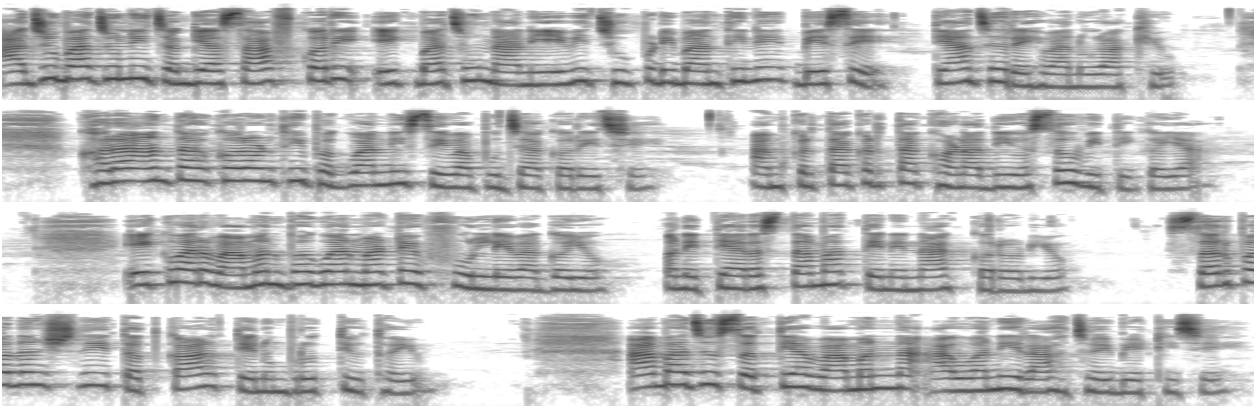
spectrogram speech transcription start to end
આજુબાજુની જગ્યા સાફ કરી એક બાજુ નાની એવી ઝૂંપડી બાંધીને બેસે ત્યાં જ રહેવાનું રાખ્યું. ખરા અંતઃકરણથી ભગવાનની સેવા પૂજા કરે છે. આમ કરતાં કરતાં ઘણા દિવસો વીતી ગયા. એકવાર વામન ભગવાન માટે ફૂલ લેવા ગયો અને ત્યાં રસ્તામાં તેને નાગ કરડ્યો. સર્પદંશથી તત્કાળ તેનું મૃત્યુ થયું. આ બાજુ સત્યા વામનના આવવાની રાહ જોઈ બેઠી છે.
